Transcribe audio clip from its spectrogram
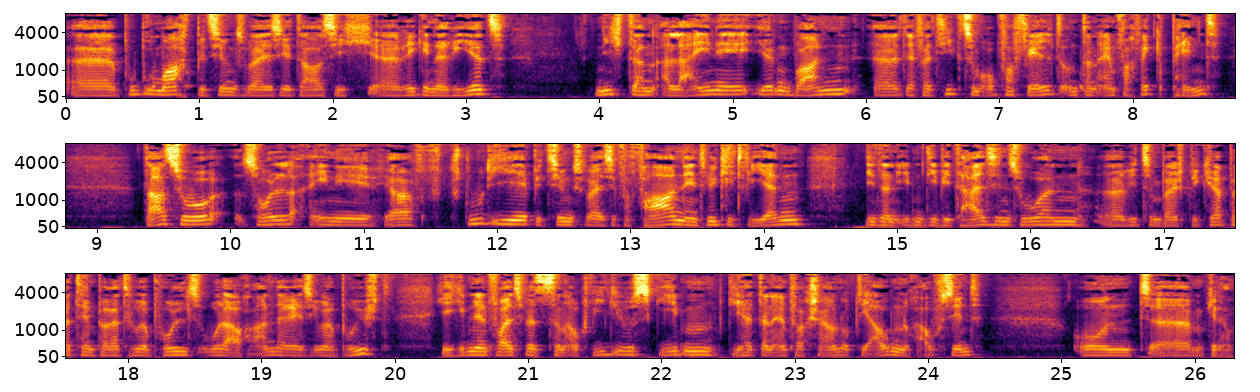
äh, Bubu macht, beziehungsweise da sich äh, regeneriert, nicht dann alleine irgendwann äh, der Fatigue zum Opfer fällt und dann einfach wegpennt. Dazu soll eine ja, Studie beziehungsweise Verfahren entwickelt werden, die dann eben die Vitalsensoren, äh, wie zum Beispiel Körpertemperatur, Puls oder auch anderes überprüft. Gegebenenfalls wird es dann auch Videos geben, die halt dann einfach schauen, ob die Augen noch auf sind. Und äh, genau.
